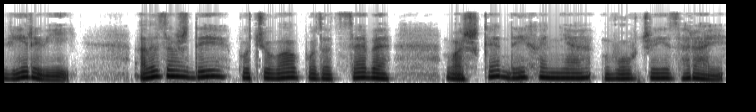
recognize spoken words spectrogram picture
вірив їй але завжди почував позад себе важке дихання вовчої зграї.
